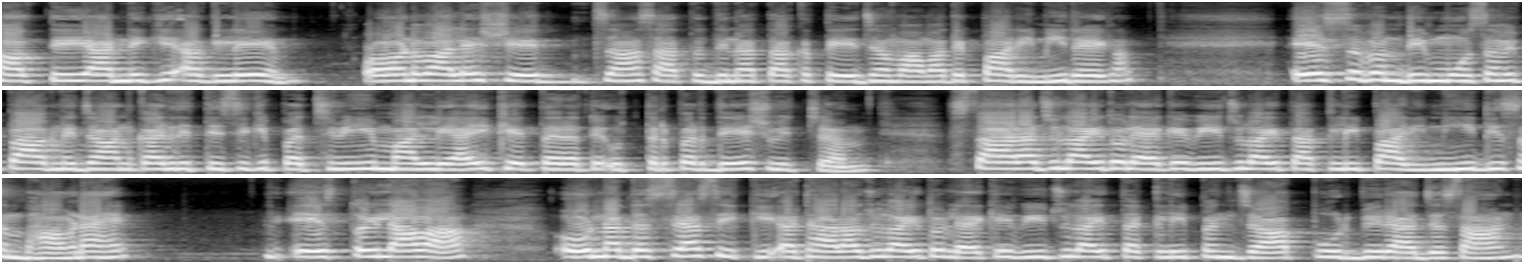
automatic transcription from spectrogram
ਹਫ਼ਤੇ ਯਾਨੀ ਕਿ ਅਗਲੇ ਆਉਣ ਵਾਲੇ 6 ਜਾਂ 7 ਦਿਨਾਂ ਤੱਕ ਤੇਜ਼ ਹਵਾਵਾਂ ਤੇ ਭਾਰੀ ਮੀਂਹ ਰਹੇਗਾ। ਇਸ ਸੰਬੰਧੀ ਮੌਸਮ ਵਿਭਾਗ ਨੇ ਜਾਣਕਾਰੀ ਦਿੱਤੀ ਸੀ ਕਿ ਪੱਛਮੀ ਹਿਮਾਲਿਆਈ ਖੇਤਰ ਅਤੇ ਉੱਤਰ ਪ੍ਰਦੇਸ਼ ਵਿੱਚ 17 ਜੁਲਾਈ ਤੋਂ ਲੈ ਕੇ 20 ਜੁਲਾਈ ਤੱਕ ਲਈ ਭਾਰੀ ਮੀਂਹ ਦੀ ਸੰਭਾਵਨਾ ਹੈ। ਇਸ ਤੋਂ ਇਲਾਵਾ ਉਹਨਾਂ ਦੱਸਿਆ ਸੀ ਕਿ 18 ਜੁਲਾਈ ਤੋਂ ਲੈ ਕੇ 20 ਜੁਲਾਈ ਤੱਕ ਲਈ ਪੰਜਾਬ, ਪੂਰਬੀ ਰਾਜਸਥਾਨ,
